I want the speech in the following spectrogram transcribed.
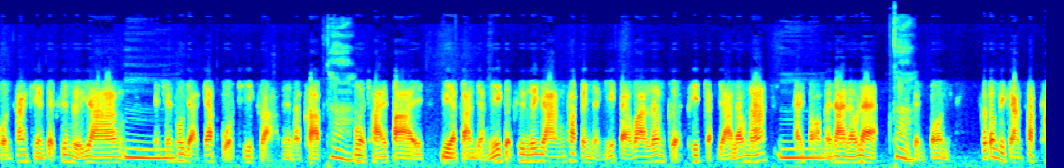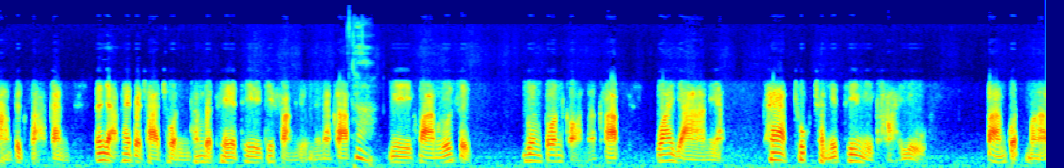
ผลข้างเคียงเกิดขึ้นหรือยังอย่างเช่นพวกยาแก้ปวดที่กล่าวเนี่ยนะครับ เมื่อใช้ไปมีอาการอย่างนี้เกิดขึ้นหรือยัง ถ้าเป็นอย่างนี้แปลว่าเริ่มเกิดพิษจากยาแล้วนะ ใช้ต่อไม่ได้แล้วแหละเป็นต้น ก็ต้องมีการซักถามปรึกษากันนั่นอยากให้ประชาชนทั้งประเทศที่ที่ฟังอยู่เนี่ยนะครับ มีความรู้สึกเบื้องต้นก่อนนะครับ ว่ายาเนี่ย แทบทุกชนิดที่มีขายอยู่ ตามกฎหมาย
